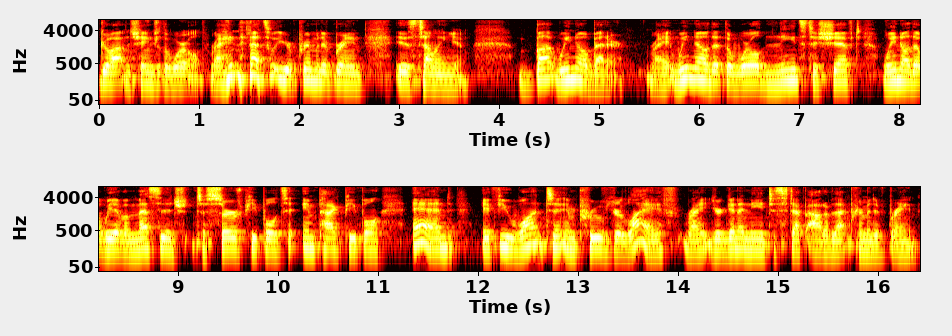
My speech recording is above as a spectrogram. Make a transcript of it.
go out and change the world, right? That's what your primitive brain is telling you. But we know better, right? We know that the world needs to shift. We know that we have a message to serve people, to impact people. And if you want to improve your life, right, you're going to need to step out of that primitive brain.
